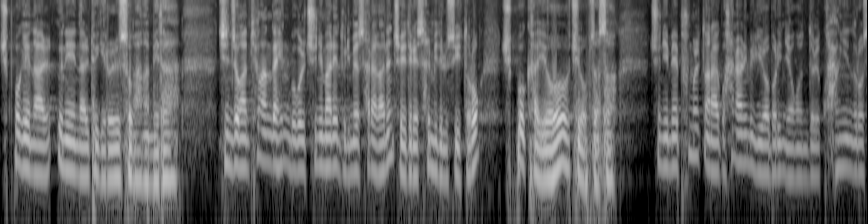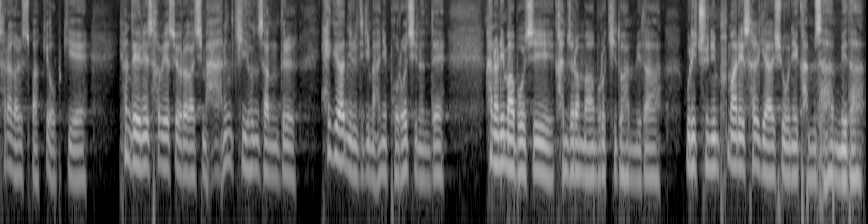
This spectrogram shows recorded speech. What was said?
축복의 날, 은혜의 날 되기를 소망합니다. 진정한 평안과 행복을 주님 안에 누리며 살아가는 저희들의 삶이 될 수 있도록 축복하여 주옵소서. 주님의 품을 떠나고 하나님을 잃어버린 영혼들 광인으로 살아갈 수밖에 없기에 현대인의 사회에서 여러 가지 많은 기현상들 해괴한 일들이 많이 벌어지는데 하나님 아버지 간절한 마음으로 기도합니다. 우리 주님 품 안에 살게 하시오니 감사합니다.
